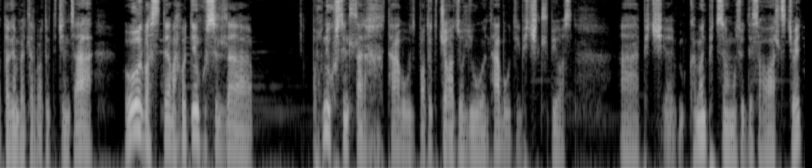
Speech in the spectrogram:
одоогийн байдлаар бодогдож байна. За өөр бас тэ махбодийн хүсэл бурхны хүслийн талаарх та бүгд бодогдож байгаа зүйл юу вэ? Та бүгдийг бичтэл би бас а бич комент бичсэн хүмүүсүүдээс хуваалцж байна.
